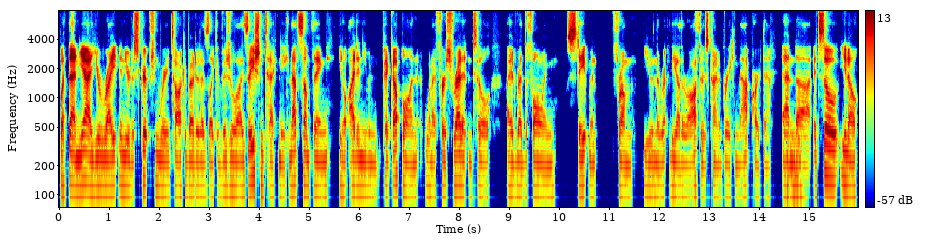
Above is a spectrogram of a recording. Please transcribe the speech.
but then yeah you're right in your description where you talk about it as like a visualization technique and that's something you know i didn't even pick up on when i first read it until i had read the following statement from you and the the other authors kind of breaking that part down and mm-hmm. uh it's so you know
